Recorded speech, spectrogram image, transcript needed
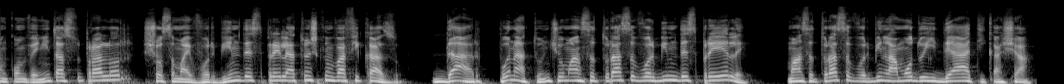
am convenit asupra lor și o să mai vorbim despre ele atunci când va fi cazul. Dar, până atunci, eu m-am săturat să vorbim despre ele. M-am săturat să vorbim la modul ideatic, așa.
